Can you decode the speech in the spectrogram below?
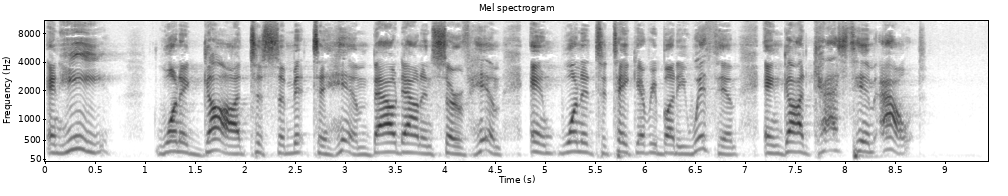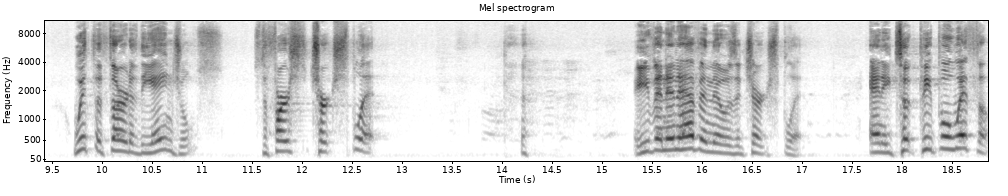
and he wanted God to submit to him, bow down and serve him, and wanted to take everybody with him. And God cast him out with the third of the angels. It's the first church split. Even in heaven, there was a church split. And he took people with him.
